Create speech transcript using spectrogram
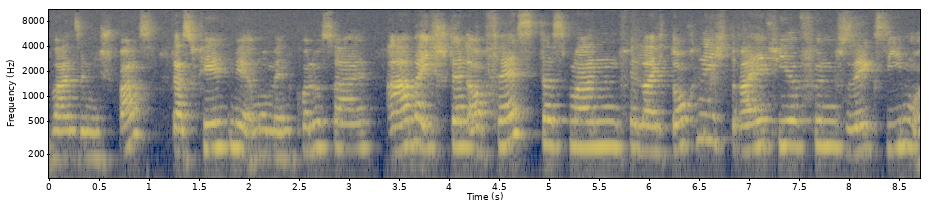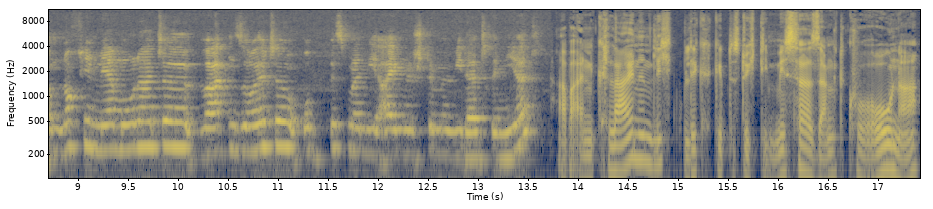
wahnsinnig Spaß. Das fehlt mir im Moment kolossal. Aber ich stelle auch fest, dass man vielleicht doch nicht drei, vier, fünf, sechs, sieben und noch viel mehr Monate warten sollte, bis man die eigene Stimme wieder trainiert. Aber einen kleinen Lichtblick gibt es durch die Missa St. Corona,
